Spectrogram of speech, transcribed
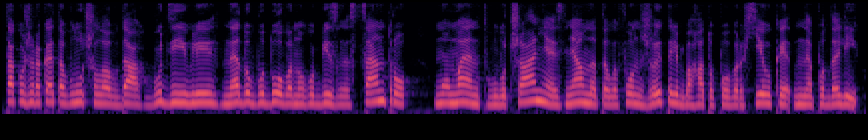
Також ракета влучила в дах будівлі недобудованого бізнес-центру. Момент влучання зняв на телефон житель багатоповерхівки неподалік.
